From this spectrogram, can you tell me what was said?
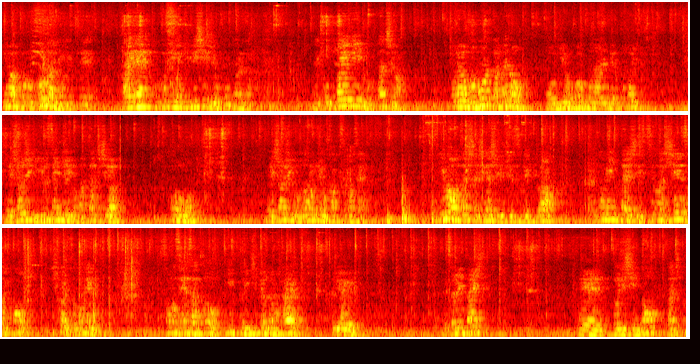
今このコロナにおいて大変国民が厳しい状況になる中で国会議員の立場これを守るための議論が行われていることに正直優先順位が全く違うと思って正直驚きを隠せません。今私たちが集中すべきは国民に対して必要な支援策をしっかり届けるその政策を1分1秒でも早く作り上げる。それに対して、えー、ご自身の立場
